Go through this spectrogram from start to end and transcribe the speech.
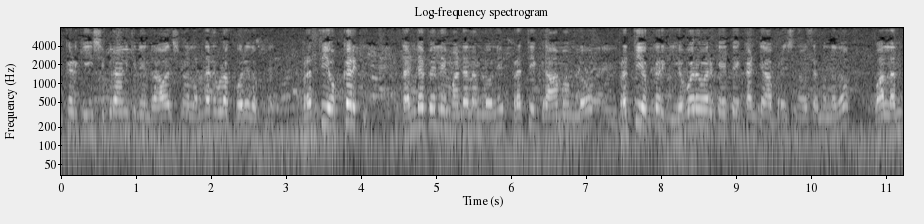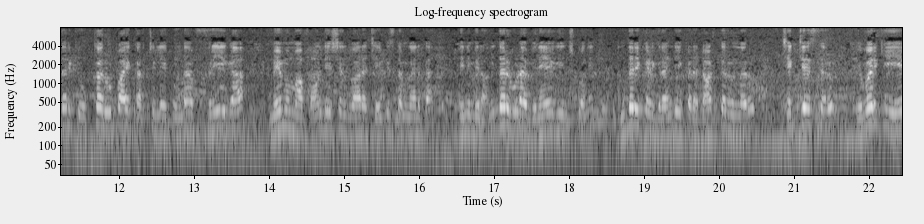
ఇక్కడికి ఈ శిబిరానికి నేను రావాల్సిన వాళ్ళందరినీ కూడా కోరేది ఒకటే. ప్రతి ఒక్కరికి దండపల్లి మండలంలోని ప్రతి గ్రామంలో ప్రతి ఒక్కరికి ఎవరెవరికైతే కంటి ఆపరేషన్ అవసరం ఉన్నదో వాళ్ళందరికీ ఒక్క రూపాయి ఖర్చు లేకుండా ఫ్రీగా మేము మా ఫౌండేషన్ ద్వారా చేపిస్తాం కనుక దీన్ని మీరు అందరు కూడా వినియోగించుకొని అందరు ఇక్కడికి రండి. ఇక్కడ డాక్టర్ ఉన్నారు చెక్ చేస్తారు. ఎవరికి ఏ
